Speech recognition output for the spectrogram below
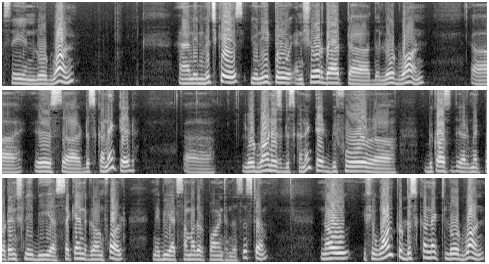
say in load 1 and in which case you need to ensure that uh, the load 1 uh, is uh, disconnected uh, load 1 is disconnected before uh, because there may potentially be a second ground fault maybe at some other point in the system. Now if you want to disconnect load 1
